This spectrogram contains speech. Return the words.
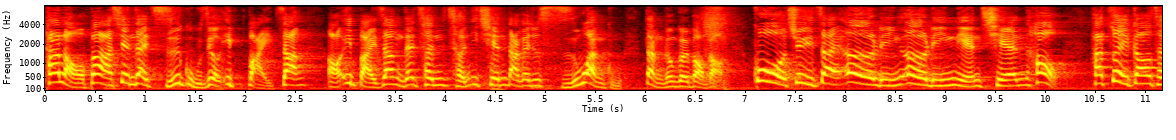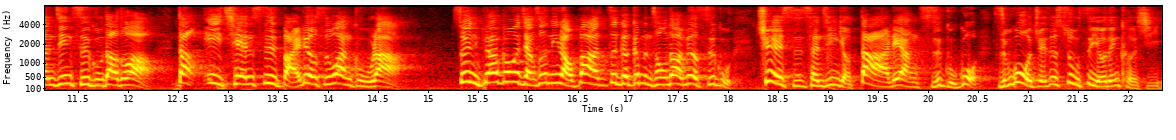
他老爸现在持股只有一百张哦，一百张你再乘乘一千，大概就是十万股。但我跟各位报告，过去在二零二零年前后，他最高曾经持股到多少？到一千四百六十万股啦。所以你不要跟我讲说你老爸这个根本从头到尾没有持股，确实曾经有大量持股过，只不过我觉得这数字有点可惜。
